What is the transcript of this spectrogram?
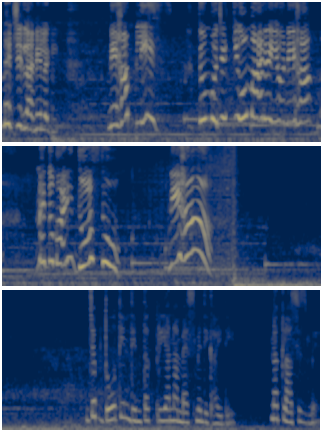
मैं चिल्लाने लगी। नेहा प्लीज़ तुम मुझे क्यों मार रही हो, नेहा? मैं तुम्हारी दोस्त हूँ। नेहा! जब दो तीन दिन तक प्रिया ना मेस में दिखाई दी, ना क्लासेस में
